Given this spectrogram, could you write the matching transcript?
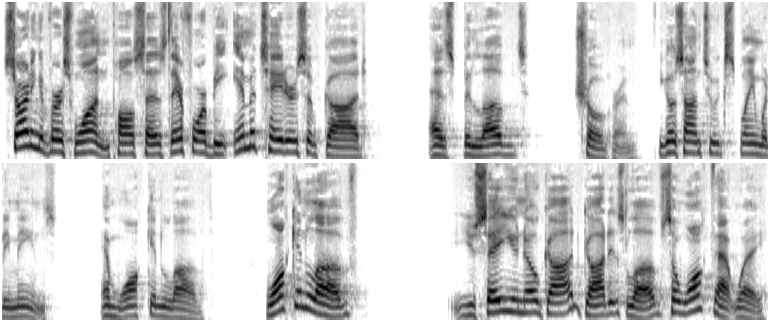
Starting at verse 1, Paul says, Therefore be imitators of God as beloved children. He goes on to explain what he means and walk in love. Walk in love you say you know God, God is love, so walk that way.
